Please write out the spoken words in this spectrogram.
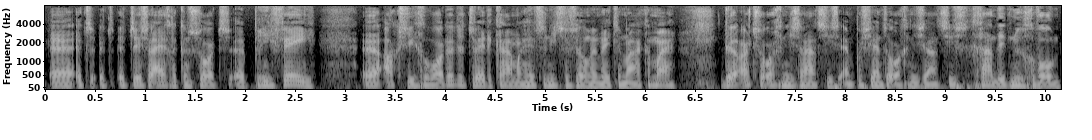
eh, het, het, het is eigenlijk een soort privé-actie geworden. De Tweede Kamer heeft er niet zoveel mee, mee te maken. Maar de artsenorganisaties en patiëntenorganisaties gaan dit nu gewoon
